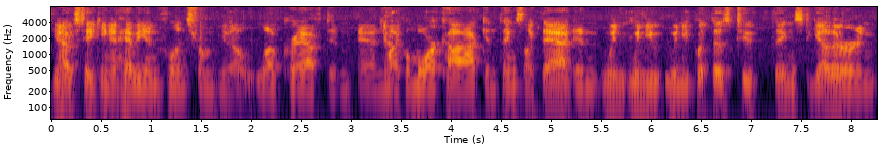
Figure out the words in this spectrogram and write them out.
you know I was taking a heavy influence from you know Lovecraft and, and Yeah. Michael Moorcock and things like that, and when when you when you put those two things together and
